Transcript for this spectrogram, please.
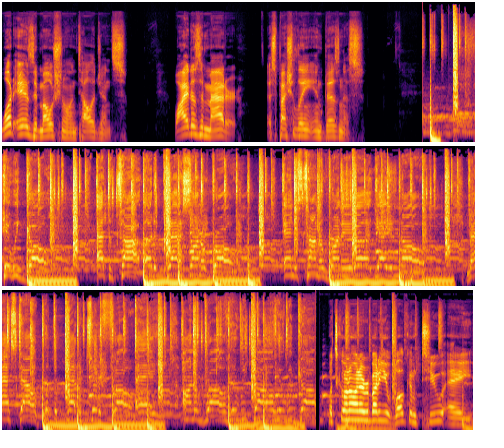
what is emotional intelligence? Why does it matter, especially in business? Here we go, at the top of the class on a roll. And it's time to run it up, yeah, you know. Maxed out, put the What's going on, everybody? Welcome to a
